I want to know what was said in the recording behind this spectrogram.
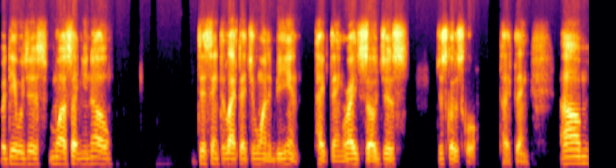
But they were just more letting you know this ain't the life that you want to be in type thing, right? So just just go to school type thing. Um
